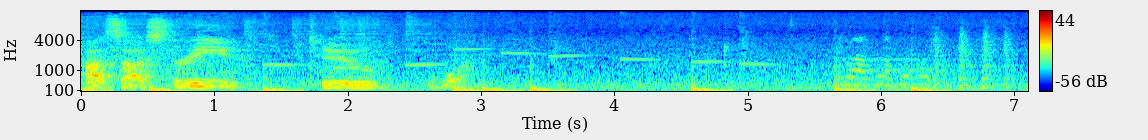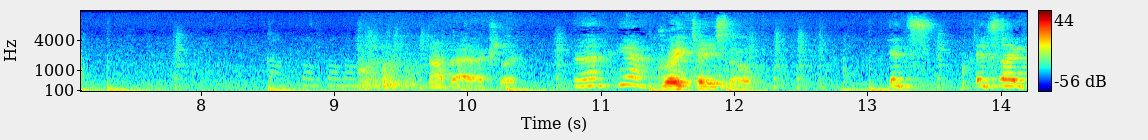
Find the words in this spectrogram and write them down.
Hot Sauce. Three, two, one. Not bad actually. Uh, yeah, Great taste though. it's it's like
